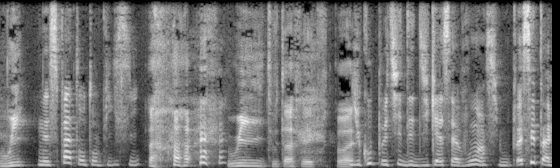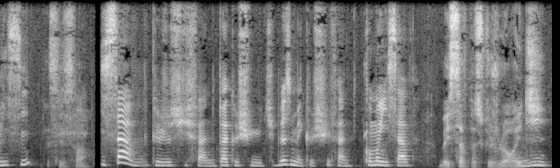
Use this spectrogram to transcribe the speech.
Oui, N'est-ce pas, tonton Pixie oui, tout à fait. Ouais, Du coup, petite dédicace à vous, hein, si vous passez par ici. c'est ça. Ils savent que je suis fan, pas que je suis youtubeuse, mais que je suis fan. Comment ils savent? Bah, ils savent parce que je leur ai dit.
